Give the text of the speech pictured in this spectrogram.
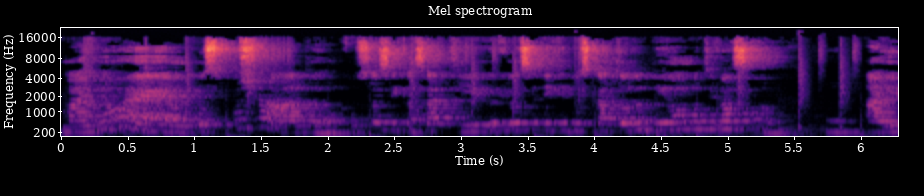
Mas não é, é um curso puxado, é um curso assim, cansativo que você tem que buscar todo dia uma motivação. Aí,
